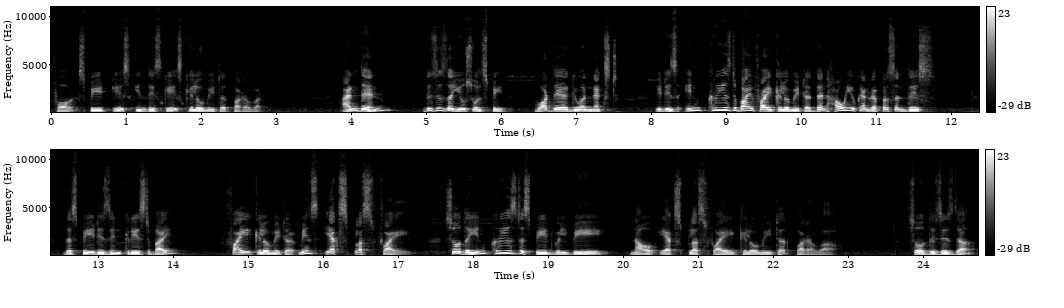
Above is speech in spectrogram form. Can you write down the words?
for speed is in this case kilometer per hour. And then this is the usual speed. What they are given next? It is increased by 5 kilometer. Then how you can represent this? The speed is increased by 5 kilometer means x plus 5. So the increased speed will be now x plus 5 kilometer per hour. So this is the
